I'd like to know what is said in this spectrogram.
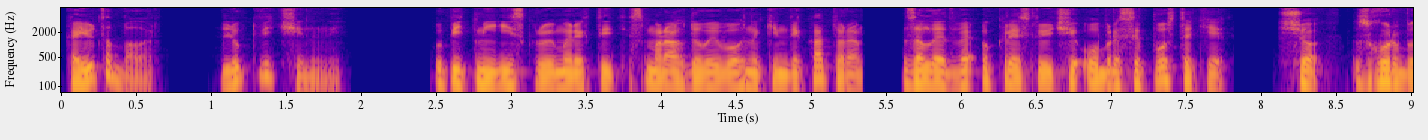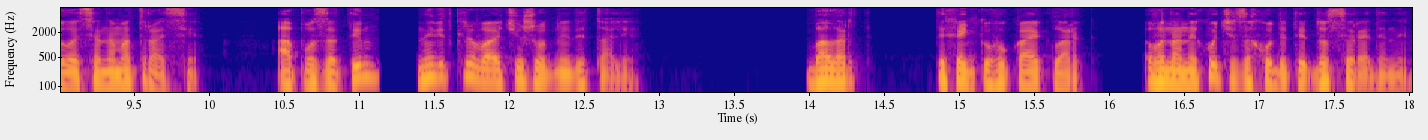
Каюта Балард. Люк відчинений. У пітьмі іскрою мерехтить смарагдовий вогник індикатора, заледве окреслюючи обриси постаті, що згорбилася на матрасі, а поза тим не відкриваючи жодної деталі. Балард. тихенько гукає Кларк. Вона не хоче заходити досередини.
